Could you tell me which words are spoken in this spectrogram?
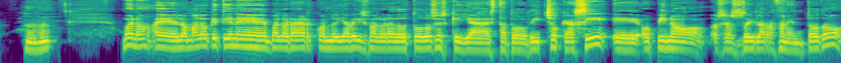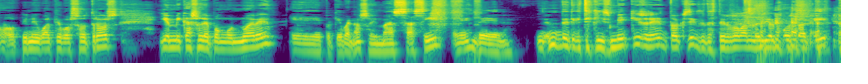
Bueno, eh, lo malo que tiene valorar cuando ya habéis valorado todos es que ya está todo dicho casi. Eh, opino, o sea, os doy la razón en todo, opino igual que vosotros. Yo en mi caso le pongo un 9, porque bueno, soy más así, de, de tiquismiquis, ¿eh? Toxic, te estoy robando yo el puesto aquí.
